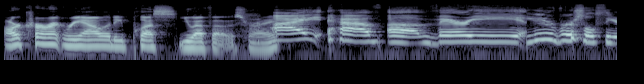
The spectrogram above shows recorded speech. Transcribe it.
our current reality plus UFOs, right? I have a very universal theory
